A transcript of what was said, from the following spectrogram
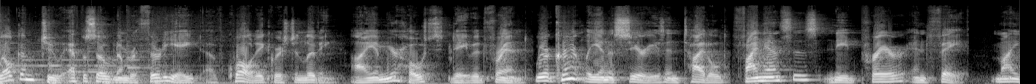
Welcome to episode number 38 of Quality Christian Living. I am your host, David Friend. We are currently in a series entitled Finances Need Prayer and Faith. My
